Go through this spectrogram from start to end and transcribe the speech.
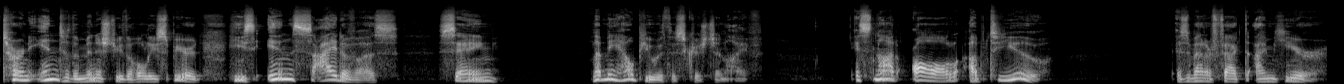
turn into the ministry of the Holy Spirit, He's inside of us saying, Let me help you with this Christian life. It's not all up to you. As a matter of fact, I'm here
